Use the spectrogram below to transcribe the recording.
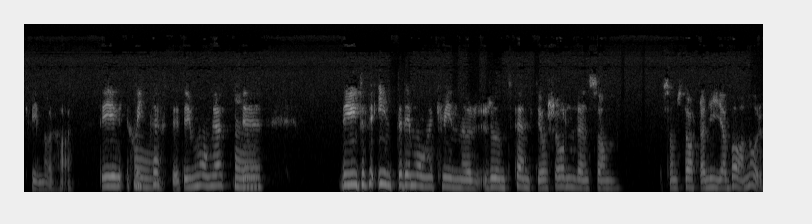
kvinnor har. Det är skithäftigt. Det är många, mm. eh, det är inte för inte det är många kvinnor runt 50-årsåldern som, som startar nya banor.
